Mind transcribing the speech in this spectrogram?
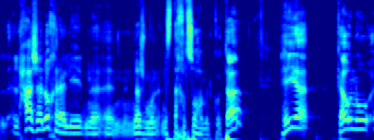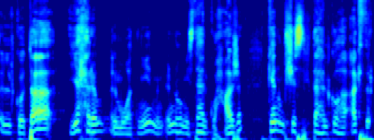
الحاجة الأخرى اللي نجموا نستخلصوها من كوتا هي كونه الكوتا يحرم المواطنين من إنهم يستهلكوا حاجة كانوا باش يستهلكوها أكثر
